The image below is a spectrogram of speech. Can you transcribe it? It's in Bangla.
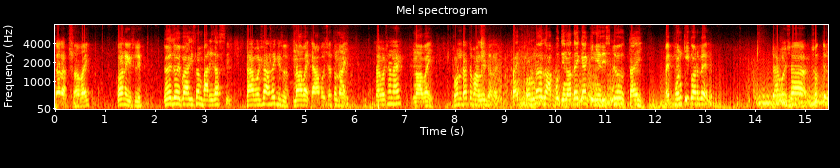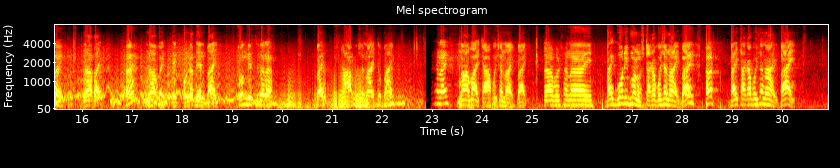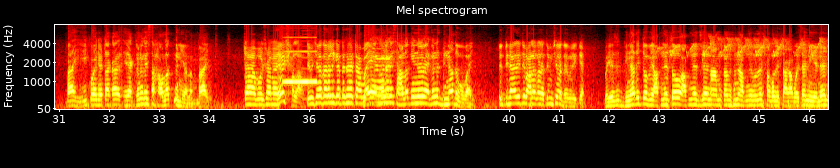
দাঁড়া। ভাই। কোনে গেছিলি? এই যে ওই পাক বাড়ি যাচ্ছি। টাকা পয়সা আছে কিছু? না ভাই টাকা পয়সা তো নাই। টাকা পয়সা নাই? না ভাই। ফোনটা তো ভালোই ভাই ফোনটা দিনাদাই কিনে দিছিল তাই। ভাই ফোন কি করবেন? টাকা পয়সা সত্যি নাই? না ভাই। হ্যাঁ? না ভাই ফোনটা দেন ভাই। ফোন দিচ্ছি দাঁড়া। ভাই টাকা পয়সা নাই তো ভাই। নাই? না ভাই টাকা পয়সা নাই ভাই। টাকা পয়সা নাই। ভাই গরিব মানুষ টাকা পয়সা নাই ভাই। হাট। ভাই টাকা পয়সা নাই। ভাই ভাই এই কয়টা টাকা একজনের কাছে হাওলাত কিনে নিয়ে এলাম ভাই। টাকা পয়সা নাই। এই শালা তুমি সেটা টাকা লিখে দেখা টাকা ভাই একজনের মানে? কাছে হাওলাত কিনে নিলাম একজনের দিনা দেবো ভাই। তুই দিনা দিতে ভালো কথা তুমি সেটা দেবে লিখে ভাইয়া যে দিনা দিতে হবে আপনি তো আপনার যে নাম কাম শুনে আপনি বলে সকলের টাকা পয়সা নিয়ে নেন।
